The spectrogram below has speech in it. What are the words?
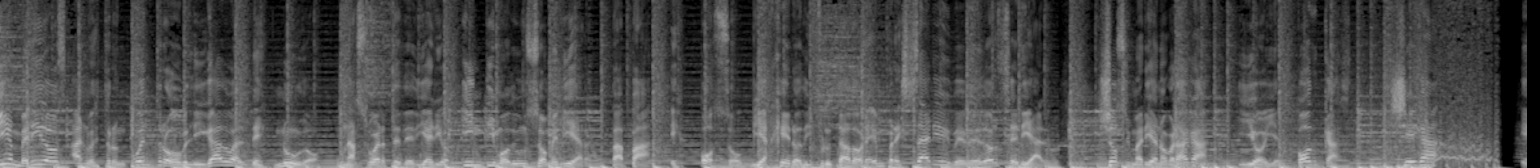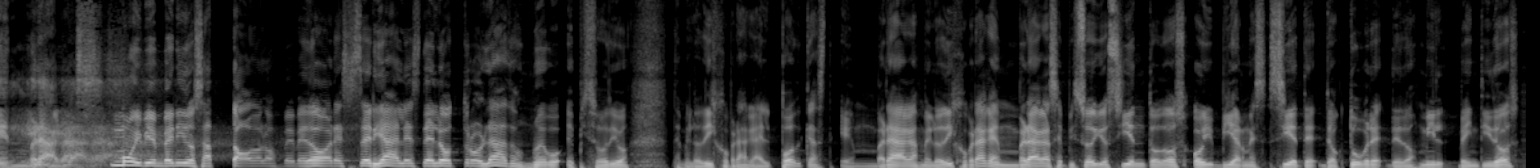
Bienvenidos a nuestro encuentro obligado al desnudo, una suerte de diario íntimo de un sommelier, papá, esposo, viajero, disfrutador, empresario y bebedor serial. Yo soy Mariano Braga y hoy el podcast llega en Bragas. Muy bienvenidos a todos los bebedores cereales del otro lado. Un nuevo episodio de Me lo dijo Braga, el podcast en Bragas. Me lo dijo Braga en Bragas, episodio 102, hoy viernes 7 de octubre de 2022.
